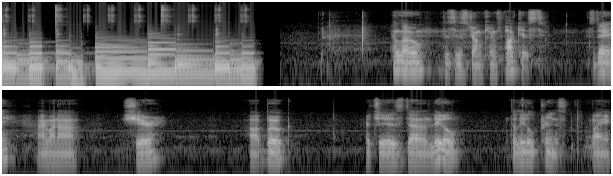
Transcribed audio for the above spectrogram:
Hello, this is John Kim's podcast. Today, I wanna share a book, which is the Little, the Little Prince, by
